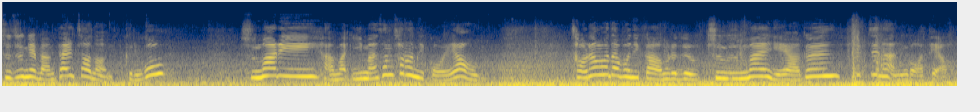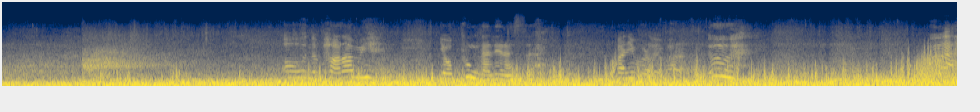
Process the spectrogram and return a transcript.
주중에 18,000원 그리고 주말이 아마 23,000원일 거예요 저렴하다 보니까 아무래도 주말 예약은 쉽지는 않은 것 같아요 어 근데 바람이 여풍 난리 났어요 많이 불어요 바람 으. 으아.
